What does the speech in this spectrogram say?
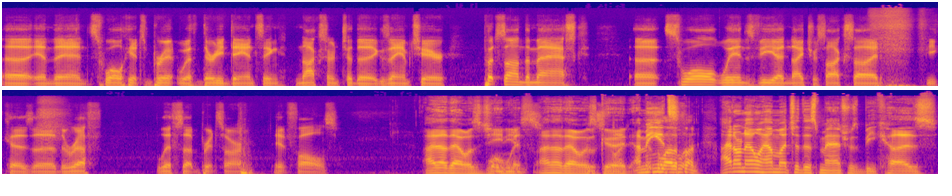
uh, and then Swole hits Britt with Dirty Dancing, knocks her into the exam chair, puts on the mask. Uh, Swole wins via nitrous oxide because uh, the ref lifts up Britt's arm. It falls. I thought that was genius. I thought that was, was good. fun. I mean, It was a it's lot of fun. I don't know how much of this match was because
